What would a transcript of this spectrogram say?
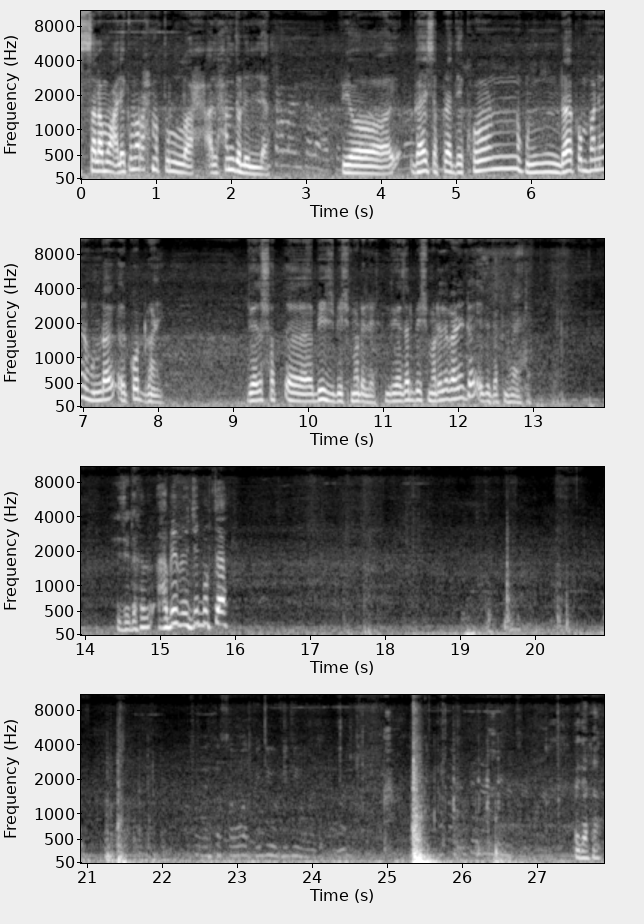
আসসালামু আলাইকুম রহমতুল্লাহ, আলহামদুলিল্লাহ। প্রিয় গাইস আপনারা দেখুন হুন্ডা কোম্পানির হুন্ডা কোট গাড়ি। দুই হাজার সত বিশ বিশ মডেলের দুই হাজার বিশ মডেলের গাড়িটা, এই যে দেখুন গাড়িটা এই যে দেখুন, হাবিব জি মুক্তা এই দেখেন।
